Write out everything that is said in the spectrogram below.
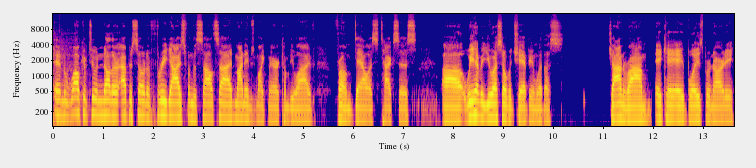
and welcome to another episode of Three Guys from the South Side. My name is Mike Merrick, coming to you live from Dallas, Texas. Uh, we have a U.S. Open champion with us, Jon Rahm, aka Blaze Bernardi.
